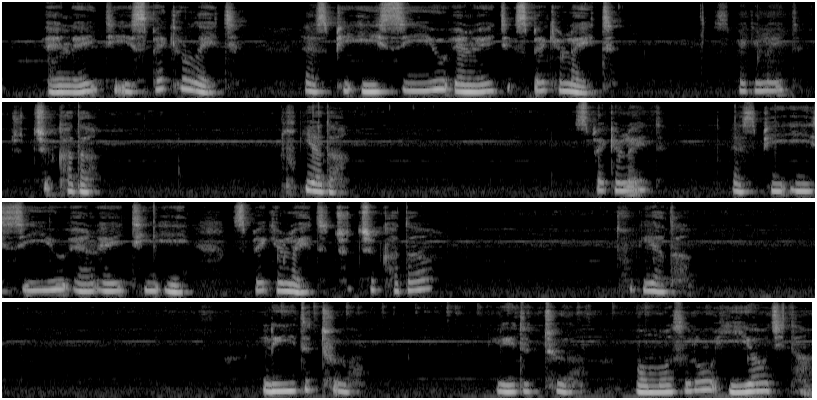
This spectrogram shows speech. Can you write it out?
L A T E speculate S P E C U L A T speculate speculate 추측하다 투기하다 speculate S P E C U L A T E speculate 추측하다 투기하다 Lead to lead to 무엇으로 이어지다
